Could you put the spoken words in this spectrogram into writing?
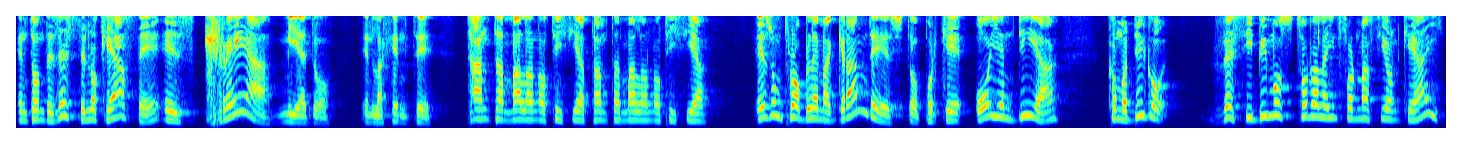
Entonces este lo que hace es crea miedo en la gente. Tanta mala noticia, tanta mala noticia. Es un problema grande esto, porque hoy en día, como digo, recibimos toda la información que hay.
